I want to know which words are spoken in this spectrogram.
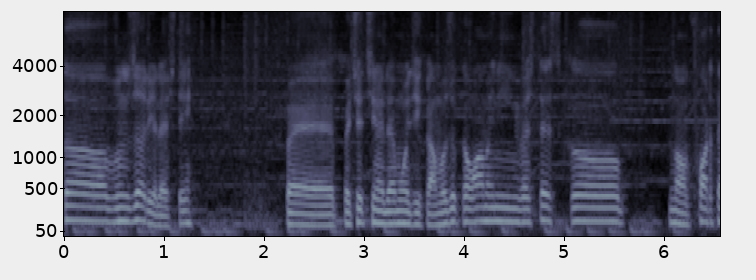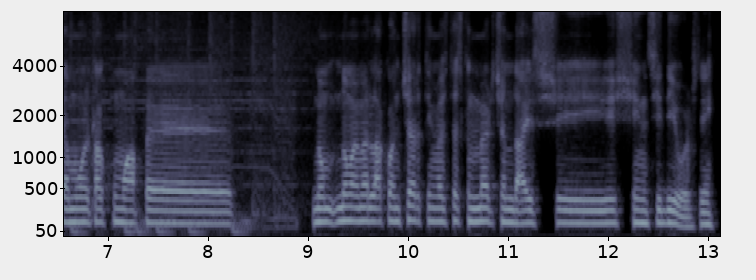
uh, vânzările, știi? pe, pe ce ține de muzică. Am văzut că oamenii investesc uh, no, foarte mult acum pe... Nu, nu mai merg la concert, investesc în merchandise și, și în CD-uri, știi?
